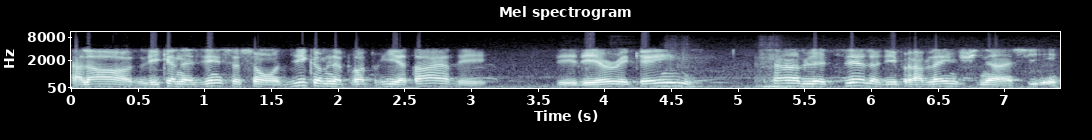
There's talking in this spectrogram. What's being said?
Alors, les Canadiens se sont dit, comme le propriétaire des, des, des Hurricanes, semble-t-il, a des problèmes financiers,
